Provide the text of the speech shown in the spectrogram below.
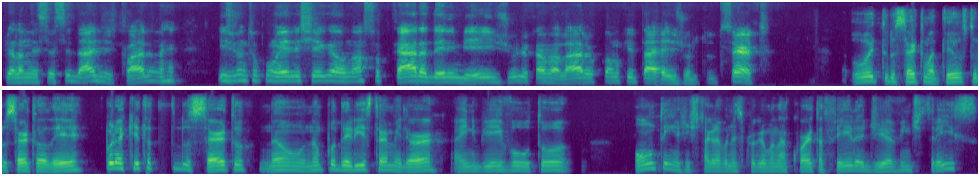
pela necessidade, claro, né? E junto com ele chega o nosso cara da NBA, Júlio Cavalaro. Como que tá aí, Júlio? Tudo certo? Oi, tudo certo, Matheus? Tudo certo, Ale? Por aqui tá tudo certo, não, não poderia estar melhor. A NBA voltou ontem, a gente está gravando esse programa na quarta-feira, dia 23.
